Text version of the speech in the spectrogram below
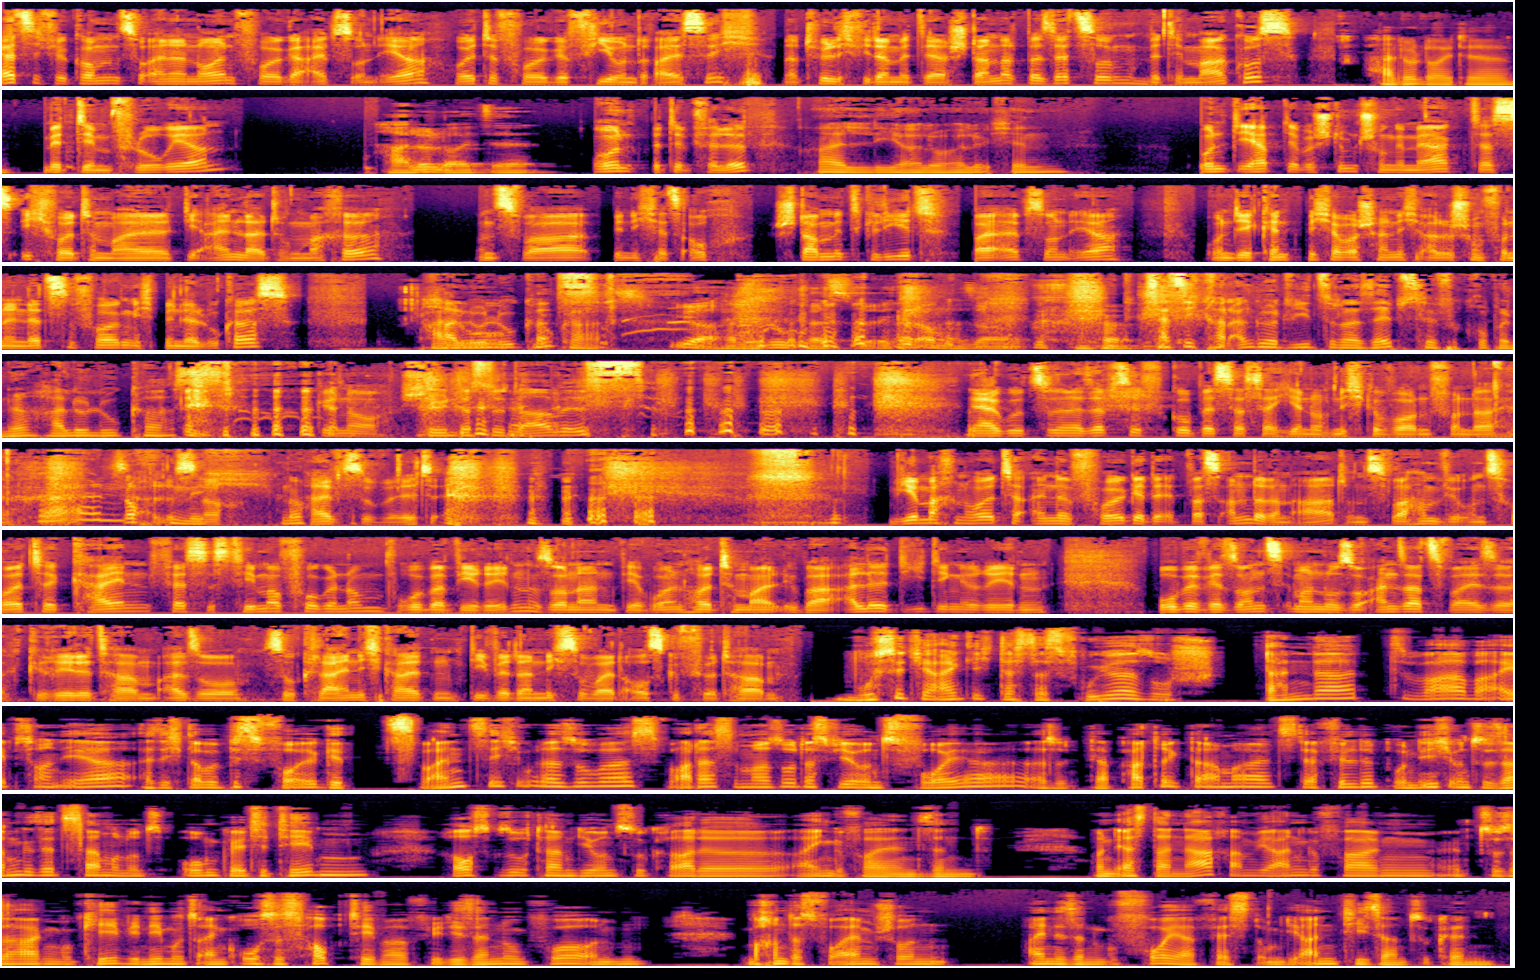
Herzlich willkommen zu einer neuen Folge Alps on Air. Heute Folge 34. Natürlich wieder mit der Standardbesetzung, mit dem Markus. Hallo Leute. Mit dem Florian. Hallo Leute. Und mit dem Philipp. Halli, hallo, hallöchen. Und ihr habt ja bestimmt schon gemerkt, dass ich heute mal die Einleitung mache. Und zwar bin ich jetzt auch Stammmitglied bei Alps on Air. Und ihr kennt mich ja wahrscheinlich alle schon von den letzten Folgen. Ich bin der Lukas. Hallo, hallo Lukas. Lukas. Ja, hallo Lukas, würde ich halt auch mal sagen. Das hat sich gerade angehört wie in so einer Selbsthilfegruppe, ne? Hallo Lukas. Genau. Schön, dass du da bist. Ja gut, zu einer Selbsthilfegruppe ist das ja hier noch nicht geworden, von daher ja, noch alles nicht. noch, noch halb so wild. Wir machen heute eine Folge der etwas anderen Art. Und zwar haben wir uns heute kein festes Thema vorgenommen, worüber wir reden, sondern wir wollen heute mal über alle die Dinge reden, worüber wir sonst immer nur so ansatzweise geredet haben. Also so Kleinigkeiten, die wir dann nicht so weit ausgeführt haben. Wusstet ihr eigentlich, dass das früher so Standard war bei Ipes on Air? Also ich glaube bis Folge 20 oder sowas war das immer so, dass wir uns vorher, also der Patrick damals, der Philipp und ich uns zusammengesetzt haben und uns irgendwelche Themen rausgesucht haben, die uns so gerade eingefallen sind. Und erst danach haben wir angefangen äh, zu sagen, okay, wir nehmen uns ein großes Hauptthema für die Sendung vor und machen das vor allem schon eine Sendung vorher fest, um die anteasern zu können.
